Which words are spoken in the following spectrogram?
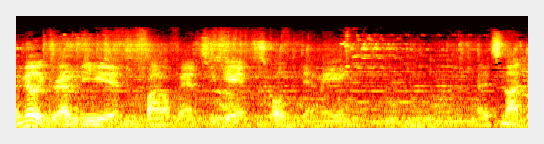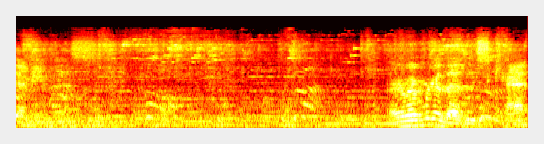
I know that gravity in Final Fantasy games is called Demi. It's not Demi in this. I remember that this cat.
